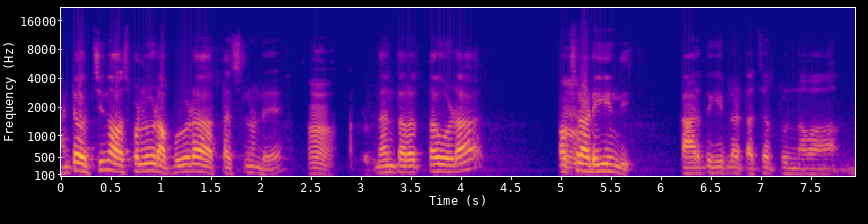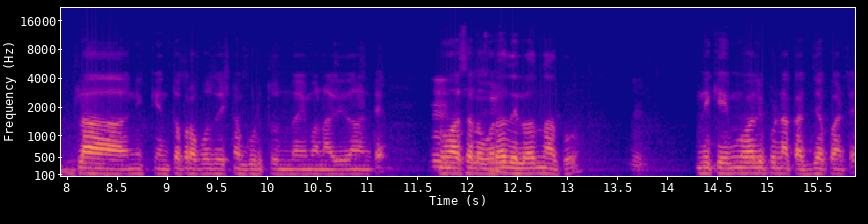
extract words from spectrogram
అంటే వచ్చింది హాస్పిటల్ కూడా అప్పుడు కూడా టచ్ ఉండే. ఆ, దాని తర్వాత కూడా ఒకసారి అడిగింది. కార్తిక్ ఇట్లా టచ్ అప్ ఉన్నావా? ఇట్లా నీకు ఎంత ప్రపోజ్ చేసినా గుర్తుందా? ఏమన్నా అది అంటే నువ్వు అసలు ఎవరో తెలియదు నాకు. నీకేం కావాలి ఇప్పుడు నాకు అది చెప్పు అంటే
